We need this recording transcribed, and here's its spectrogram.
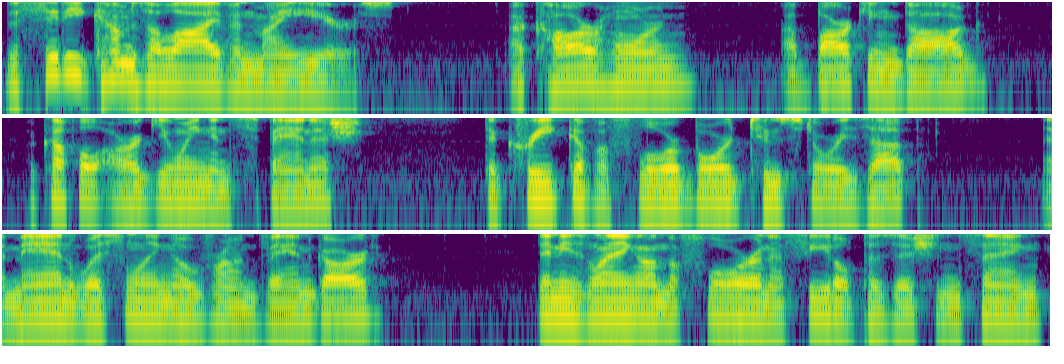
The city comes alive in my ears. A car horn, a barking dog, a couple arguing in Spanish, the creak of a floorboard two stories up, a man whistling over on Vanguard. Then he's laying on the floor in a fetal position, saying,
